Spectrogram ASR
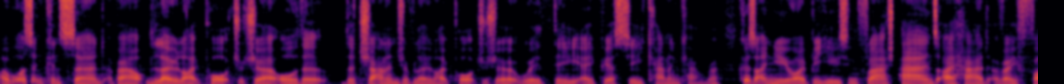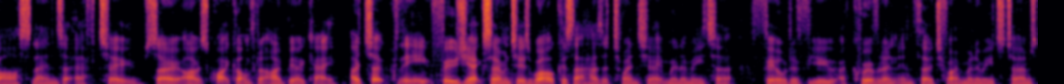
I wasn't concerned about low light portraiture or the, the challenge of low light portraiture with the APS-C Canon camera because I knew I'd be using flash and I had a very fast lens at f2. So I was quite confident I'd be okay. I took the Fuji X70 as well because that has a 28mm field of view equivalent in 35mm terms.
